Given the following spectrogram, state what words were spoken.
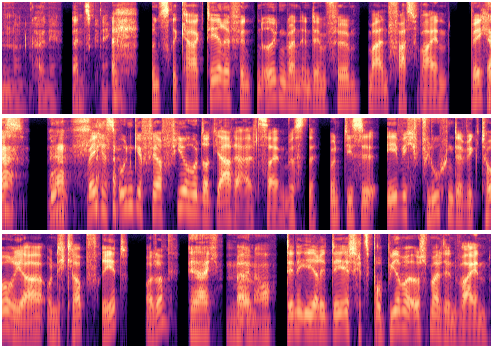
und keine Landsknechte. Unsere Charaktere finden irgendwann in dem Film mal ein Fass Wein. Welches Ja, ja. un welches ungefähr 400 Jahre alt sein müsste. Und diese ewig fluchende Victoria und ich glaube Fred, oder? Ja, ich meine Ähm, auch. Denn ihre Idee ist, jetzt probieren wir erstmal den Wein.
